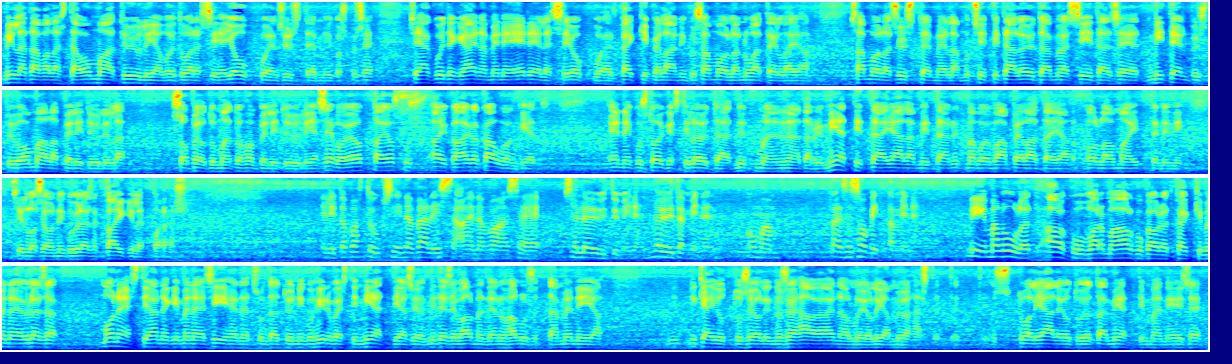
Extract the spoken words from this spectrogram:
millä tavalla sitä omaa tyyliä voi tuoda siihen joukkueen systeemiin, koska se, sehän kuitenkin aina menee edelle se joukkue, että kaikki pelaa niin kuin samoilla nuoteilla ja samoilla systeemeillä, mutta sitten pitää löytää myös siitä se, että miten pystyy omalla pelityylillä sopeutumaan tuohon pelityyliin. Ja se voi ottaa joskus aika aika kauankin, että ennen kuin sitä oikeasti löytää, että nyt mä en enää tarvitse miettiä tää jäällä mitään, nyt mä voin vaan pelata ja olla oma itteni, niin silloin se on niin kuin yleensä kaikille paras. Eli tapahtuuko siinä välissä aina vaan se, se löytyminen, löytäminen, oman, tai se sovittaminen? Niin, mä luulen, että alkuun varmaan alkukaudet kaikki menee yleensä monesti ainakin menee siihen, että sun täytyy niin kuin hirveästi miettiä asioita, miten se valmentaja nyt halusi, että tämä meni ja mikä juttu se oli. No sehän on aina ollut jo liian myöhäistä. Että, jos tuolla jäällä joutuu jotain miettimään, niin ei se,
